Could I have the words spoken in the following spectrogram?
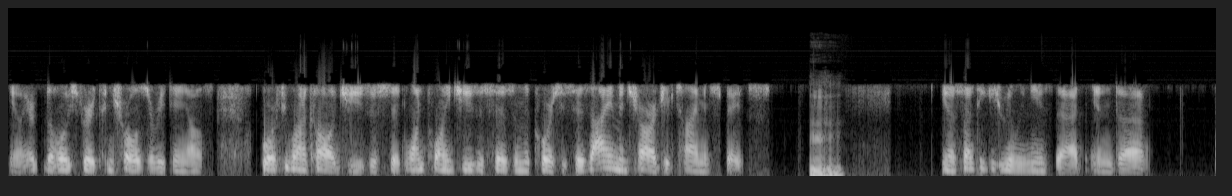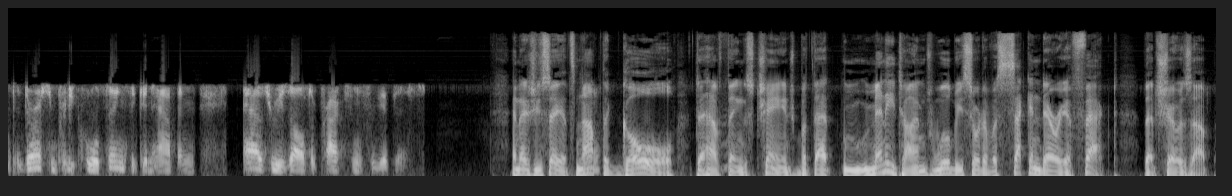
You know, the Holy Spirit controls everything else. Or if you want to call it Jesus, at one point Jesus says in the Course, he says, I am in charge of time and space. hmm You know, so I think he really means that. And uh, there are some pretty cool things that can happen as a result of practicing forgiveness. And as you say, it's not the goal to have things change, but that many times will be sort of a secondary effect that shows up.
